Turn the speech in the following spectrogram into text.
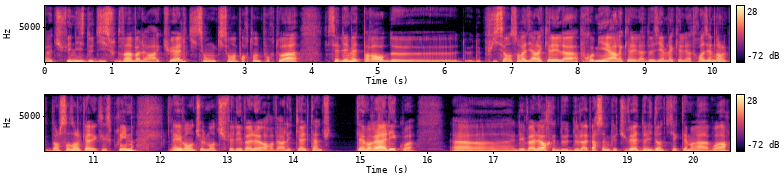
Euh, tu fais une liste de 10 ou de 20 valeurs actuelles qui sont, qui sont importantes pour toi. Tu essaies de les mettre par ordre de, de, puissance, on va dire, laquelle est la première, laquelle est la deuxième, laquelle est la troisième, dans le, dans le sens dans lequel elle s'exprime. Et éventuellement, tu fais les valeurs vers lesquelles tu t'aimerais aller, quoi euh, les valeurs de, de, la personne que tu veux être, de l'identité que tu aimerais avoir,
